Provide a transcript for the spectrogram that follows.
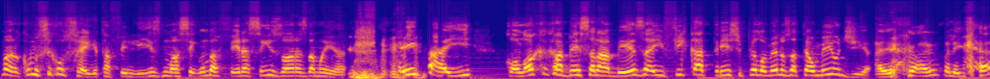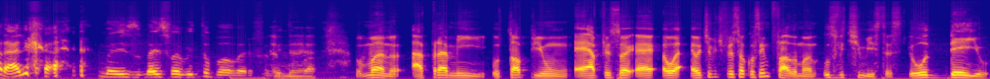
Mano, como você consegue estar tá feliz numa segunda-feira às 6 horas da manhã? Eita aí, coloca a cabeça na mesa e fica triste pelo menos até o meio-dia. Aí, aí, eu falei, caralho, cara. Mas, mas foi muito bom, mano. Foi muito é. bom. Mano, a, pra mim, o top 1 é a pessoa. É, é, o tipo de pessoa que eu sempre falo, mano. Os vitimistas. Eu odeio.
